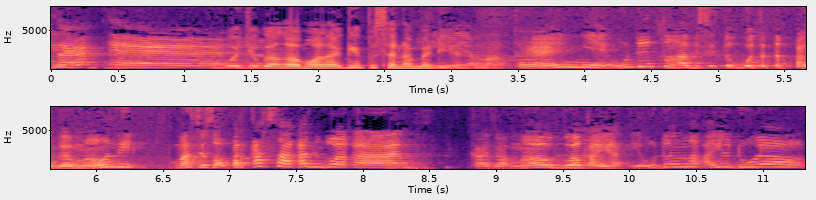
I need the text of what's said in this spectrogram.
ATM. Gue juga nggak mau lagi pesan sama dia Iya makanya udah tuh abis itu gue tetep kagak mau nih masih sok perkasa kan gue kan kagak mau gue kayak ya udahlah ayo duel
